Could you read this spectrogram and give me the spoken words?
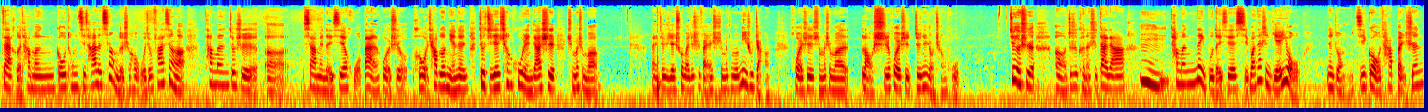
在和他们沟通其他的项目的时候，我就发现了他们就是呃。下面的一些伙伴，或者是和我差不多年龄，就直接称呼人家是什么什么，哎，就直接说吧，就是反正是什么什么秘书长，或者是什么什么老师，或者是就是那种称呼。这个是，呃，就是可能是大家，嗯，他们内部的一些习惯，但是也有那种机构，它本身。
